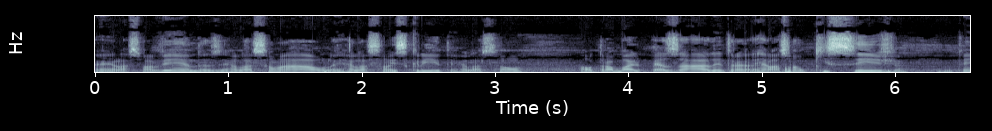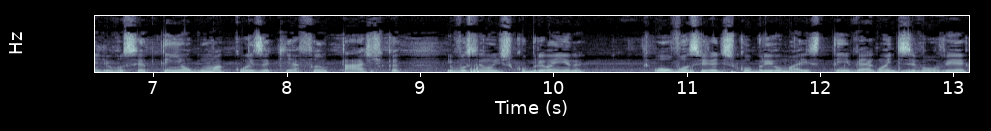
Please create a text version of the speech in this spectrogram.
em relação a vendas, em relação à aula, em relação à escrita, em relação ao trabalho pesado, em relação ao que seja, entende? Você tem alguma coisa que é fantástica e você não descobriu ainda. Ou você já descobriu, mas tem vergonha de desenvolver,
